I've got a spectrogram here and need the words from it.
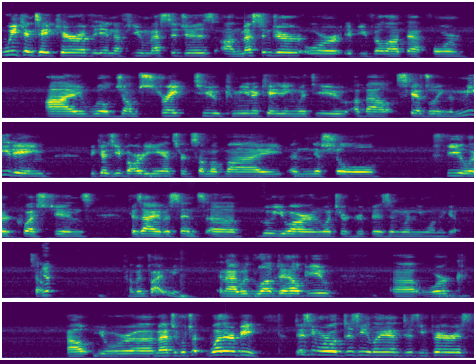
we can take care of in a few messages on Messenger, or if you fill out that form, I will jump straight to communicating with you about scheduling the meeting because you've already answered some of my initial feeler questions because I have a sense of who you are and what your group is and when you want to go. So Yep. come and find me, and I would love to help you uh, work out your uh, magical trip, whether it be Disney World, Disneyland, Disney Paris,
